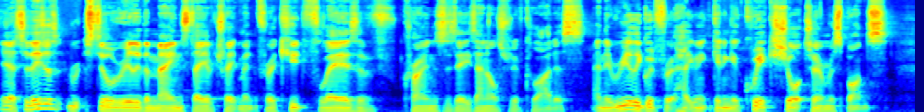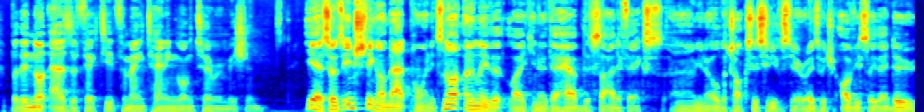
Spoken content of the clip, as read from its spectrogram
Yeah, so these are still really the mainstay of treatment for acute flares of Crohn's disease and ulcerative colitis, and they're really good for getting a quick, short-term response, but they're not as effective for maintaining long-term remission. Yeah, so it's interesting on that point. It's not only that like you know they have the side effects, uh, you know, all the toxicity of steroids, which obviously they do,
